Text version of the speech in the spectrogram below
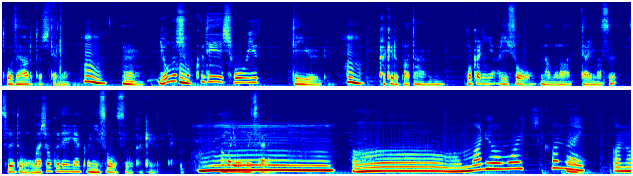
当然あるとしても、うん。うん。洋食で醤油っていううん。かけるパターン、他にありそうなものってあります？それとも和食で逆にソースをかけるみたいあんまり思いつかないーあんまり思いつかないかな。う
